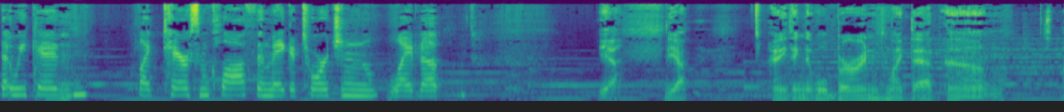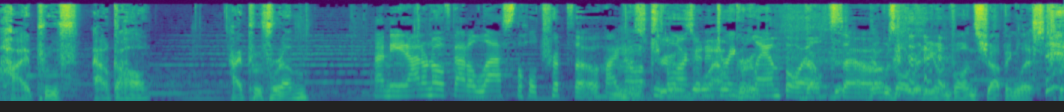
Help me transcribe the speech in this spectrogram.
that we could mm-hmm. like tear some cloth and make a torch and light it up. Yeah. Yeah. Anything that will burn like that. Um, high proof alcohol, high proof rum. I mean, I don't know if that'll last the whole trip though. I mm-hmm. know That's people true, aren't going to drink group. lamp oil, so That was already on Vaughn's shopping list for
